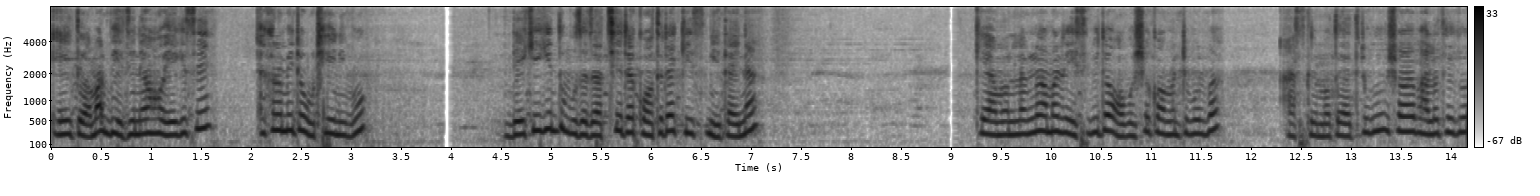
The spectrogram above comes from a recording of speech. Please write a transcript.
এই তো আমার ভেজে নেওয়া হয়ে গেছে। এখন আমি এটা উঠিয়ে নিব। দেখে কিন্তু বোঝা যাচ্ছে এটা কতটা কিসমি তাই না? কেমন লাগল আমার রেসিপিটা অবশ্যই কমেন্টে বলবা। আজকের মতো এতটুকু। সবাই ভালো থেকো।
